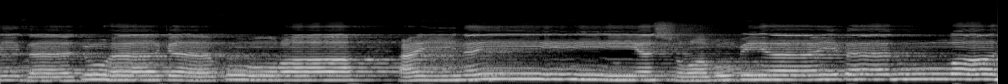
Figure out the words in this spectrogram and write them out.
مزاجها كافورا. عينا يشرب بها عباد الله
